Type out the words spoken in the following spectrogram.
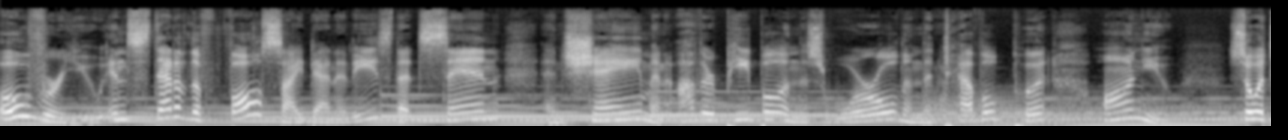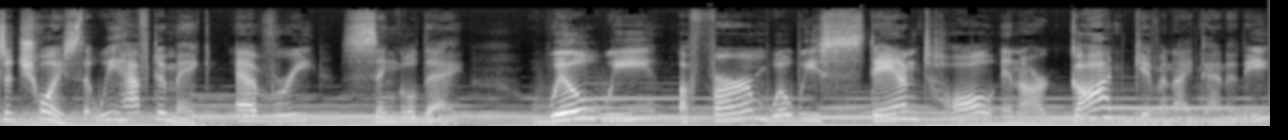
over you instead of the false identities that sin and shame and other people in this world and the devil put on you. So it's a choice that we have to make every single day. Will we affirm, will we stand tall in our God given identity,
